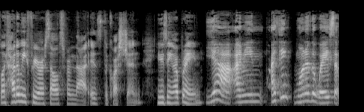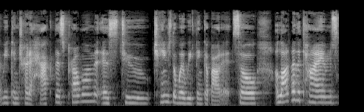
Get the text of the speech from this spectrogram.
like how do we free ourselves from that is the question using our brain. Yeah i mean i think one of the ways that we can try to hack this problem is to change the way we think about it. So a lot of the times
